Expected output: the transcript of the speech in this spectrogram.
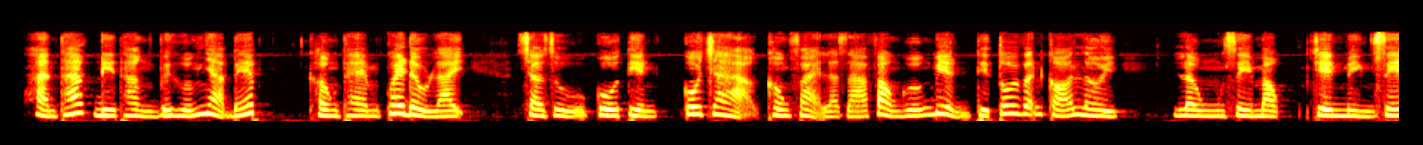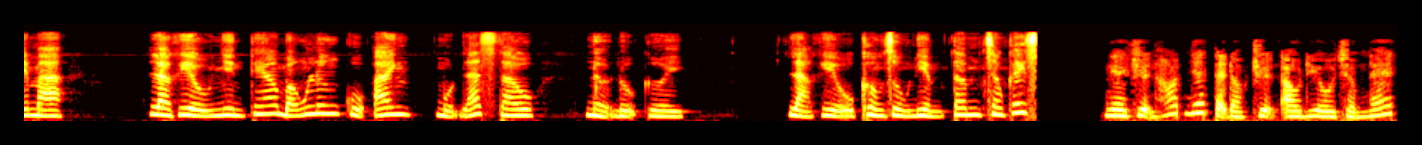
Hàn Thác đi thẳng về hướng nhà bếp, không thèm quay đầu lại. Cho dù cô tiền cô trả không phải là giá phòng hướng biển thì tôi vẫn có lời. Lồng dề mọc trên mình dê mà. Lạc Hiểu nhìn theo bóng lưng của anh một lát sau, nở nụ cười. Lạc Hiểu không dùng điểm tâm trong cách Nghe chuyện hot nhất tại đọc truyện audio.net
